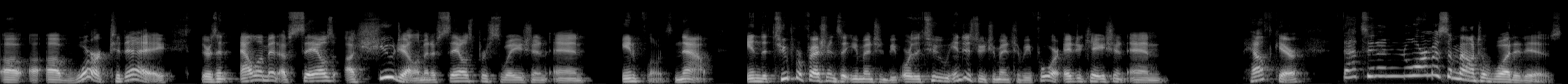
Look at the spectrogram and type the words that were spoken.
uh, of work today, there's an element of sales, a huge element of sales persuasion and influence. Now, in the two professions that you mentioned before, or the two industries you mentioned before, education and healthcare, that's an enormous amount of what it is.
